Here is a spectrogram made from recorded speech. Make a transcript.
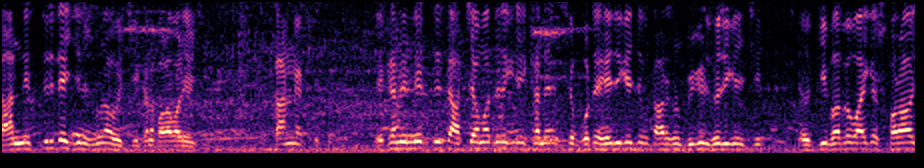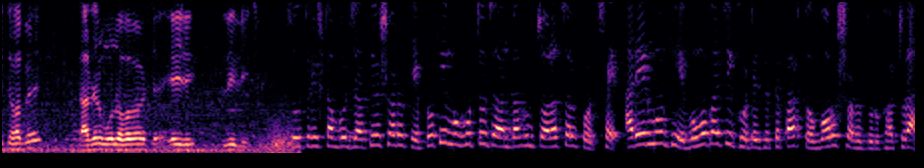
তার নেতৃত্বে এই জিনিসগুলো হয়েছে? এখানে বাড়াবাড়ি হয়েছে। কার নেতৃত্বে? এখানে নেতৃত্বে আছে আমাদের এখানে সে ভোটে হেরে গেছে তার এখন ব্রিগেড ধরে গেছি। কীভাবে ওয়াইকে সরা হইতে হবে তাদের মনোভাব হচ্ছে এই লিলিছে চৌত্রিশ নম্বর জাতীয় সড়কে প্রতি মুহূর্ত যানবাহন চলাচল করছে আর এর মধ্যে বোমাবাজি ঘটে যেতে পারত বড়সড় দুর্ঘটনা।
